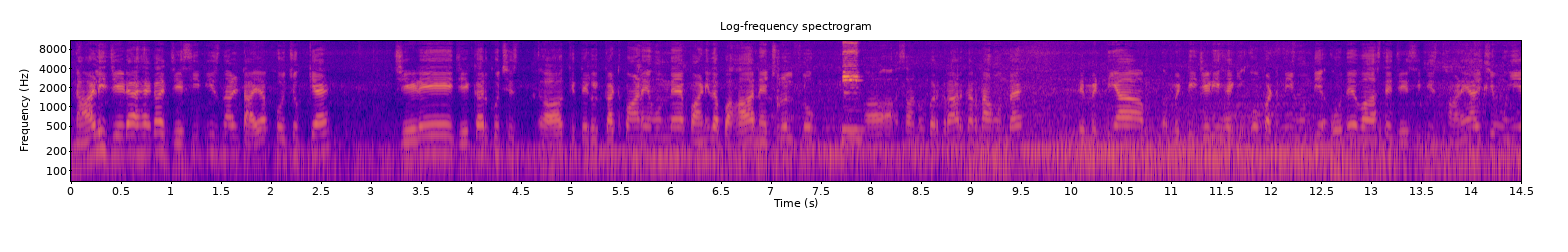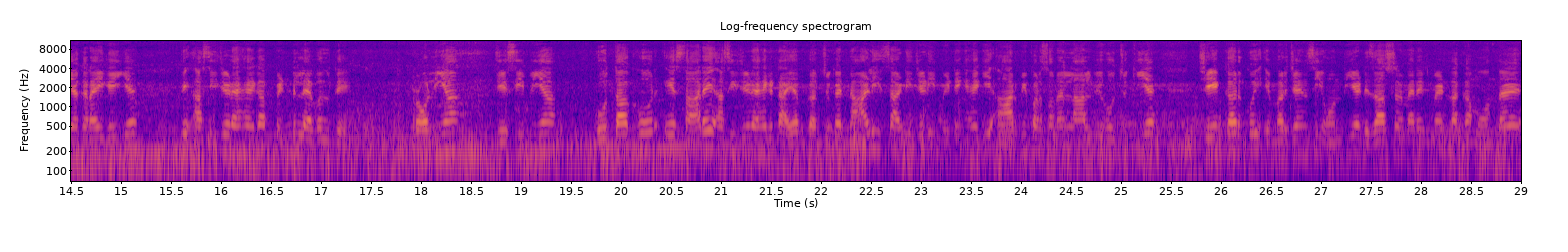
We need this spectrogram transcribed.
ਨਾਲ ਹੀ ਜਿਹੜਾ ਹੈਗਾ ਜੀਸੀਬੀਜ਼ ਨਾਲ ਟਾਈ ਅਪ ਹੋ ਚੁੱਕਿਆ ਹੈ ਜਿਹੜੇ ਜੇਕਰ ਕੁਝ ਕਿਤੇ ਕੋਈ ਕੱਟ ਪਾਣੇ ਹੁੰਦੇ ਆ, ਪਾਣੀ ਦਾ ਬਹਾਅ ਨੈਚੁਰਲ ਫਲੋ ਸਾਨੂੰ ਬਰਕਰਾਰ ਕਰਨਾ ਹੁੰਦਾ ਹੈ ਤੇ ਮਿੱਟੀਆਂ, ਮਿੱਟੀ ਜਿਹੜੀ ਹੈਗੀ ਉਹ ਪਟਣੀ ਹੁੰਦੀ ਹੈ। ਉਹਦੇ ਵਾਸਤੇ ਜੀਸੀਬੀ ਥਾਣਿਆਂ ਵਿੱਚ ਹੀ ਮੁਹੱਈਆ ਕਰਾਈ ਗਈ ਹੈ ਤੇ ਅਸੀਂ ਜਿਹੜਾ ਹੈਗਾ ਪਿੰਡ ਲੈਵਲ ਤੇ ਟਰਾਲੀਆਂ ਜੀਸੀਬੀਆਂ ਗੋਤਾਖੋਰ ਇਹ ਸਾਰੇ ਅਸੀਂ ਜਿਹੜਾ ਹੈਗਾ ਟਾਈ ਅਪ ਕਰ ਚੁੱਕੇ ਹਾਂ। ਨਾਲ ਹੀ ਸਾਡੀ ਜਿਹੜੀ ਮੀਟਿੰਗ ਹੈਗੀ ਆਰਮੀ ਪਰਸਨਲ ਨਾਲ ਵੀ ਹੋ ਚੁੱਕੀ ਹੈ। ਜੇਕਰ ਕੋਈ ਇਮਰਜੈਂਸੀ ਆਉਂਦੀ ਹੈ ਡਿਜ਼ਾਸਟਰ ਮੈਨੇਜਮੈਂਟ ਦਾ ਕੰਮ ਹੁੰਦਾ ਹੈ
